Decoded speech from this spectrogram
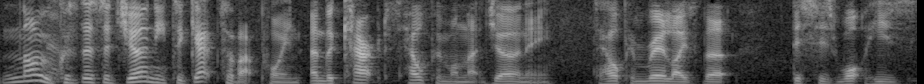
No, because there's a journey to get to that point, and the characters help him on that journey to help him realize that this is what he's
